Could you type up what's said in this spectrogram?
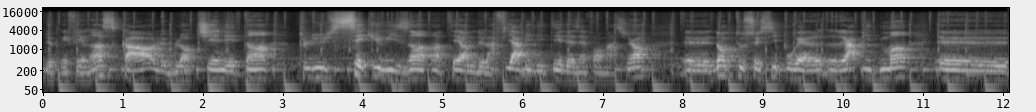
de préférence, car le blockchain étant plus sécurisant en termes de la fiabilité des informations. Euh, donc tout ceci pourrait rapidement euh,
